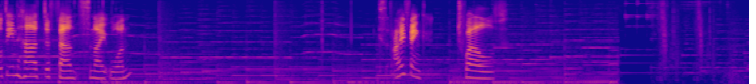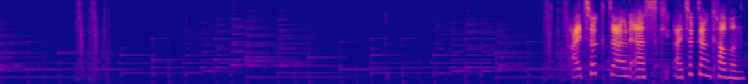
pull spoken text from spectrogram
Fourteen had defense night one. Cause I think twelve. Took down SK. I took down Coven.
